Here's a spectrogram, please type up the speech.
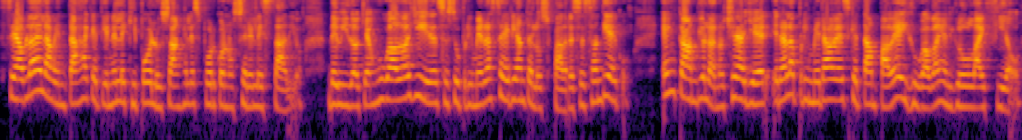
Se habla de la ventaja que tiene el equipo de Los Ángeles por conocer el estadio, debido a que han jugado allí desde su primera serie ante los Padres de San Diego. En cambio, la noche de ayer era la primera vez que Tampa Bay jugaba en el Glow Life Field.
